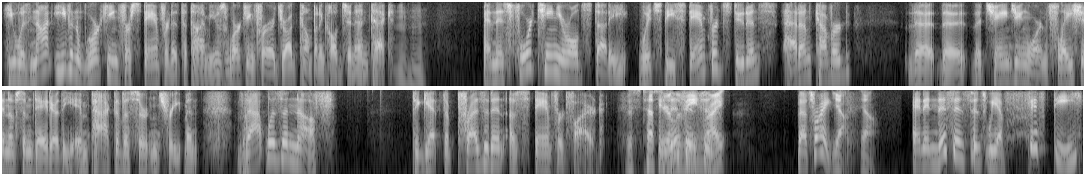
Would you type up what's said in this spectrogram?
He was not even working for Stanford at the time. He was working for a drug company called Genentech. Mm-hmm. And this 14 year old study, which the Stanford students had uncovered the, the, the changing or inflation of some data, the impact of a certain treatment, that was enough to get the president of Stanford fired. This is Tessier this Lavigne, instance- right? That's right. Yeah. Yeah. And in this instance, we have 50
